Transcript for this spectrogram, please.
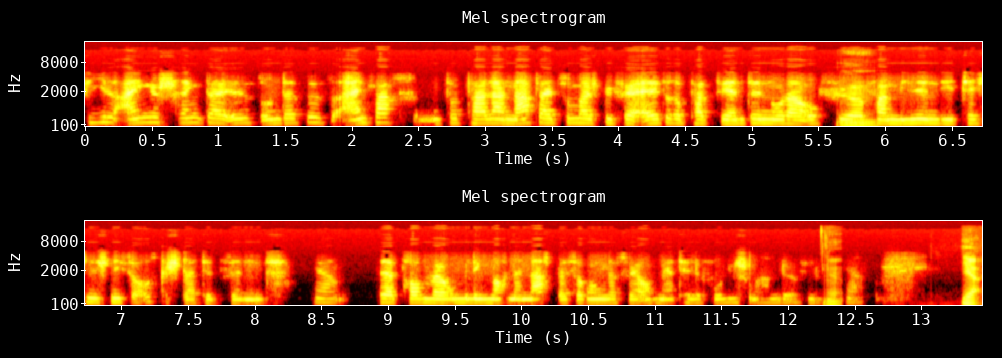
viel eingeschränkter ist und das ist einfach ein totaler Nachteil zum Beispiel für ältere Patientinnen oder auch für mhm. Familien, die technisch nicht so ausgestattet sind. Ja. Da brauchen wir unbedingt noch eine Nachbesserung, dass wir auch mehr telefonisch machen dürfen. Ja, ja. ja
